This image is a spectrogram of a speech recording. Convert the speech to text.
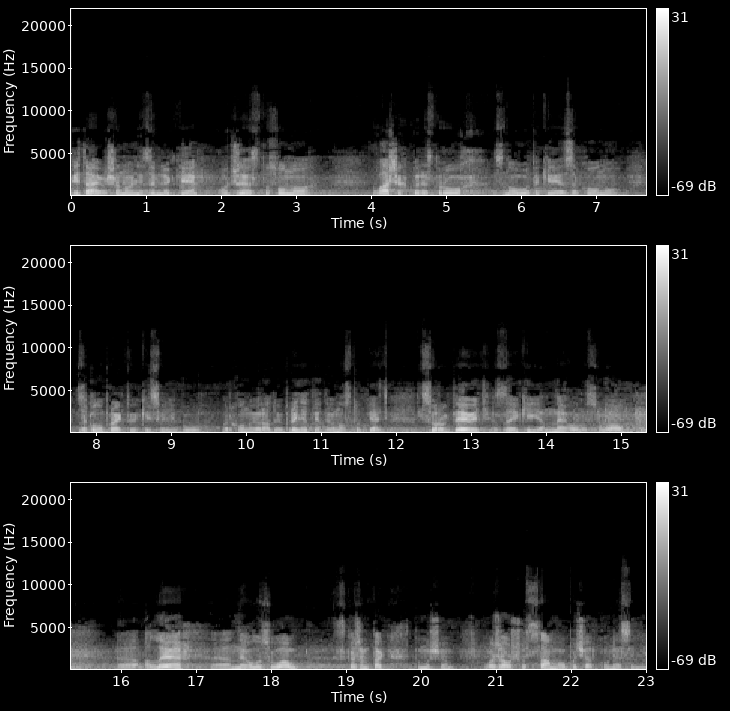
Вітаю, шановні земляки. Отже, стосовно ваших пересторог знову таки закону, законопроекту, який сьогодні був Верховною Радою прийнятий, 9549, за який я не голосував, Е, але е, не голосував, скажімо так, тому що вважав, що з самого початку внесені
